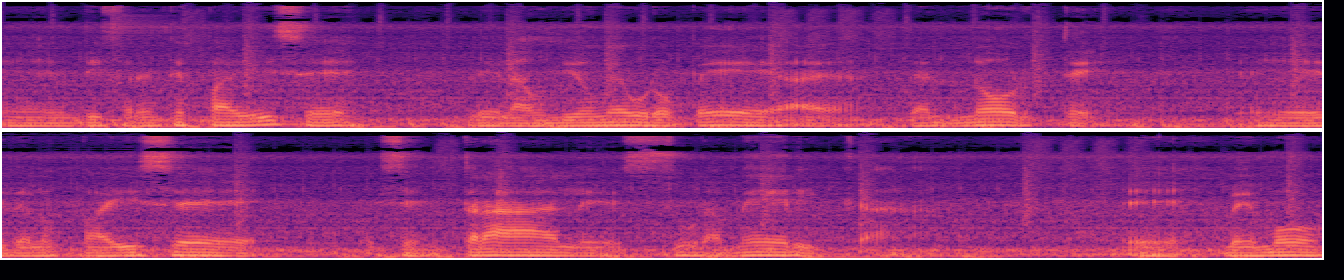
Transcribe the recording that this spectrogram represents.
en diferentes países de la Unión Europea, del norte, eh, de los países centrales, Suramérica. Eh, vemos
